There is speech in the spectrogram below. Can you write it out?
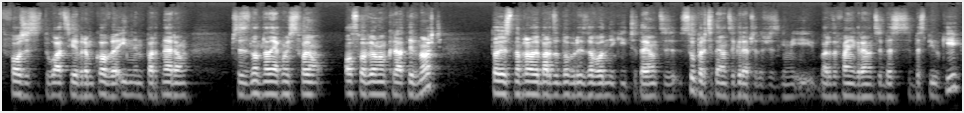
tworzy sytuacje bramkowe innym partnerom. przez wzgląd na jakąś swoją osławioną kreatywność, to jest naprawdę bardzo dobry zawodnik i czytający, super czytający grę przede wszystkim i bardzo fajnie grający bez, bez piłki,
